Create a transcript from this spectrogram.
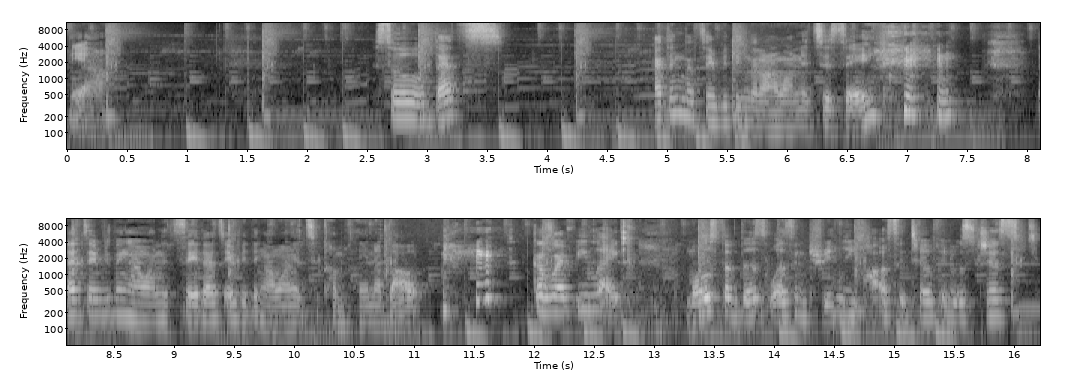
Yeah. So that's, I think that's everything that I wanted to say. that's everything I wanted to say. That's everything I wanted to complain about. Because I feel like most of this wasn't really positive. It was just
